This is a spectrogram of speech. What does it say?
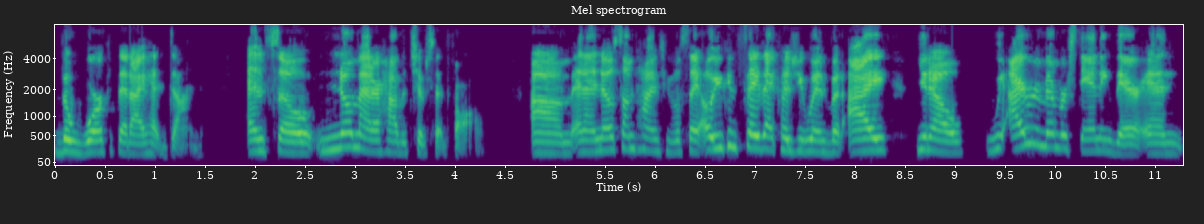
the work that I had done. And so, no matter how the chips had fall, um, and I know sometimes people say, "Oh, you can say that because you win," but I, you know, we I remember standing there, and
